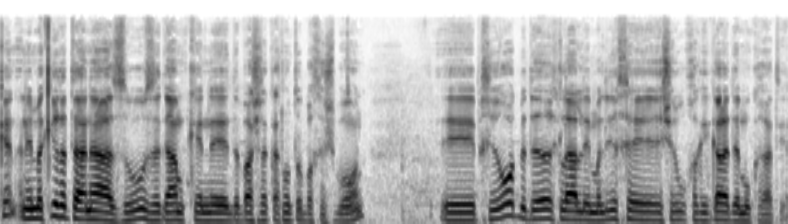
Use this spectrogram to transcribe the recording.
כן, אני מכיר את הטענה הזו, זה גם כן אה, דבר שלקחנו אותו בחשבון. אה, בחירות בדרך כלל הם הליך אה, שהוא חגיגה לדמוקרטיה.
